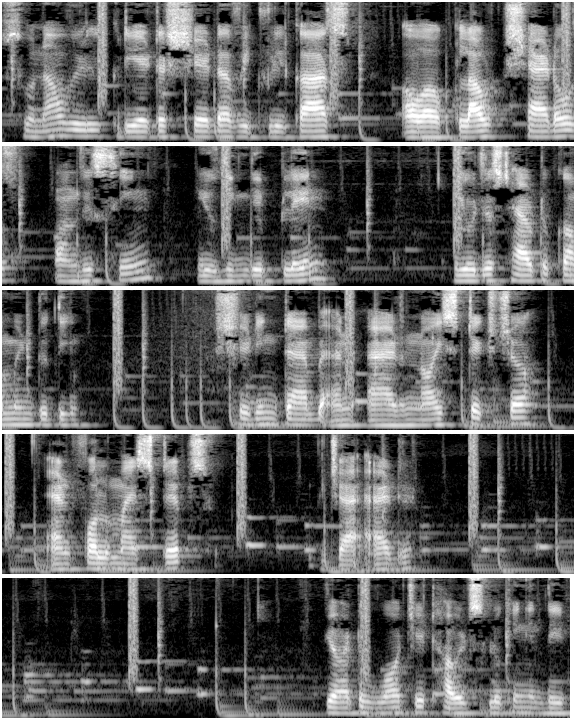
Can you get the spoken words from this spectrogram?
So now we'll create a shader which will cast our cloud shadows on the scene using the plane. You just have to come into the shading tab and add noise texture and follow my steps which I added. You have to watch it how it's looking in the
